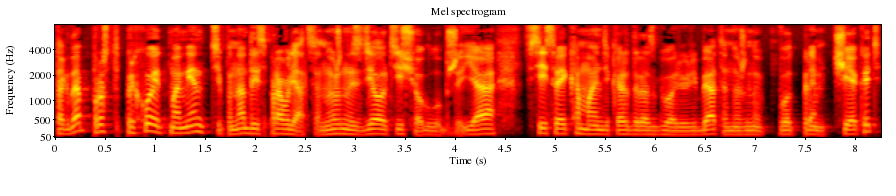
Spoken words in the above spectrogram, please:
тогда просто приходит момент, типа, надо исправляться, нужно сделать еще глубже. Я всей своей команде каждый раз говорю, ребята, нужно вот прям чекать,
